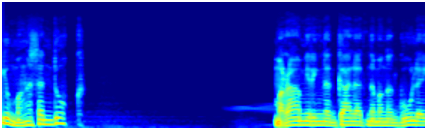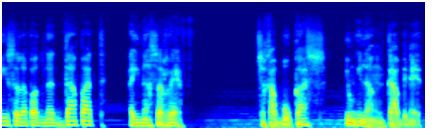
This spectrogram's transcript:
yung mga sandok? Marami ring nagkalat na mga gulay sa lapag na dapat ay nasa ref. Tsaka bukas yung ilang cabinet.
